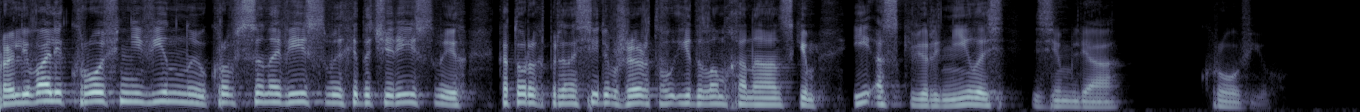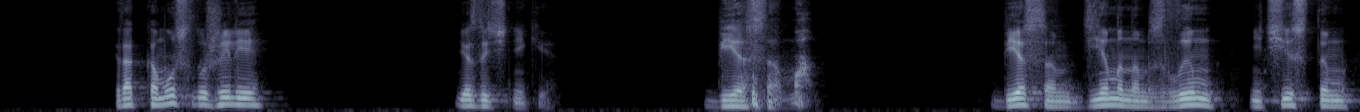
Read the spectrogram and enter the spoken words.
проливали кровь невинную, кровь сыновей своих и дочерей своих, которых приносили в жертву идолам ханаанским, и осквернилась земля кровью. Итак, кому служили язычники? Бесам. Бесам, демонам, злым, нечистым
